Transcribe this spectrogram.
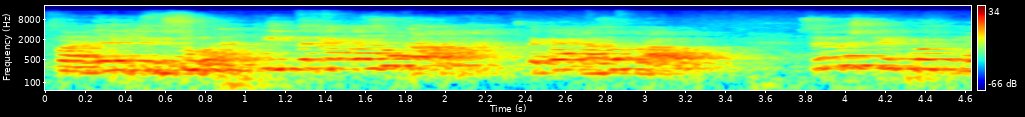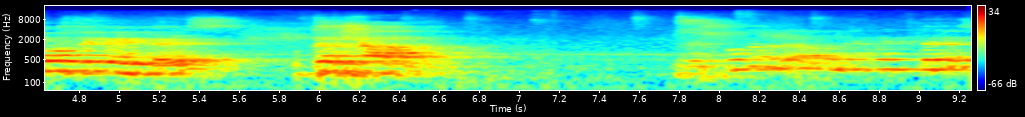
това не интересува. И така казва право. Така казва право. Следващия, който може да има интерес, държавата. Защо държавата да има интерес?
